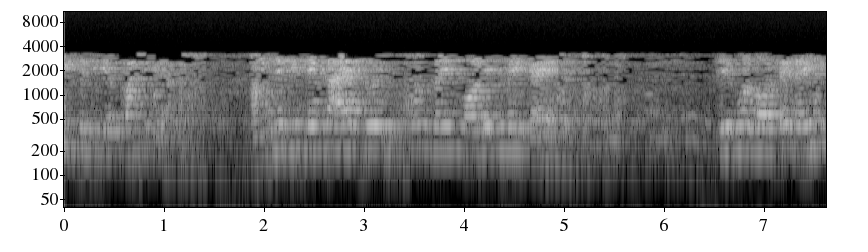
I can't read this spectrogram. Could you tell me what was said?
इसलिए बच गया। हमने भी देखा है जो स्कूल में, कॉलेज में गए, फिर वो लौटे नहीं।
